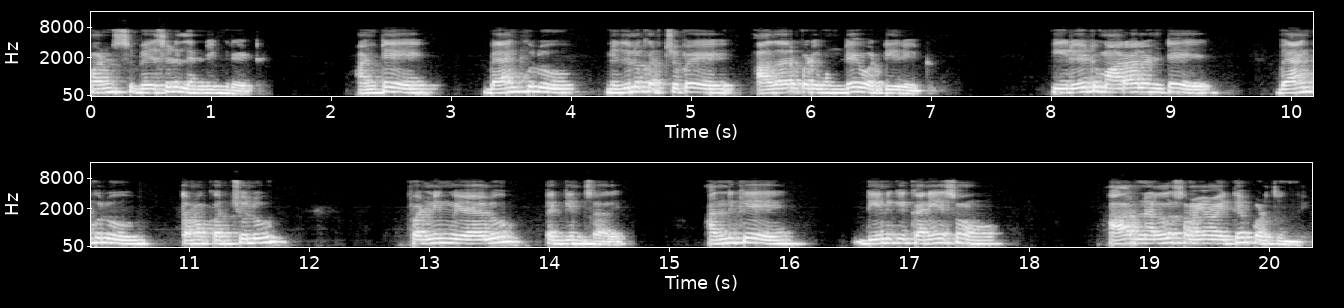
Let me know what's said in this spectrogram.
funds based lending rate అంటే బ్యాంకులు నిధుల ఖర్చుపై ఆధారపడి ఉండే వడ్డీ రేటు. ఈ రేటు మారాలంటే బ్యాంకులు తమ ఖర్చులు ఫండింగ్ వ్యయాలు తగ్గించాలి. అందుకే దీనికి కనీసం ఆరు నెలల సమయం అయితే పడుతుంది.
